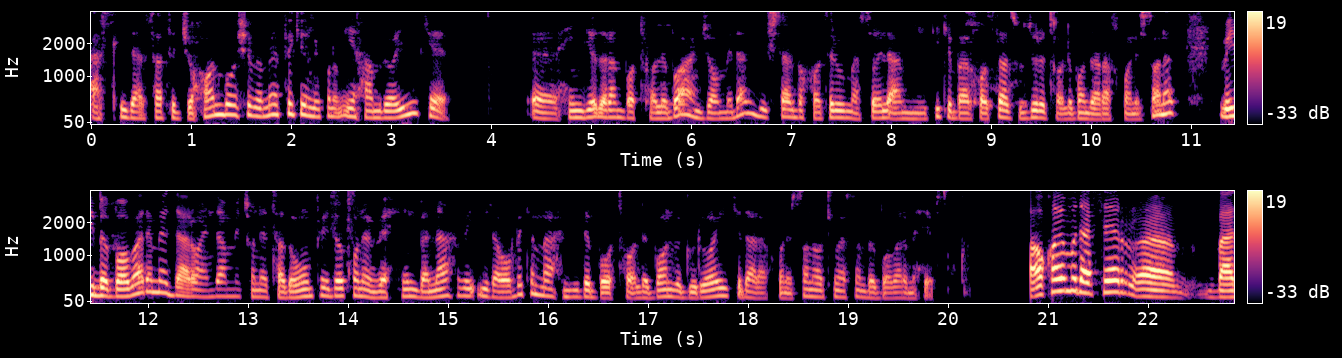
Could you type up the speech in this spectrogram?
اصلی در سطح جهان باشه. و من فکر می‌کنم این همراهی که هندیا دارن با طالبا انجام میدن بیشتر به خاطر اون مسائل امنیتی که برخواسته از حضور طالبان در افغانستان است. و به باور من در آینده می‌تونه تداوم پیدا کنه و هند به نحو این روابط محدود با طالبان و گروهایی که در افغانستان حاکم هستن به باور من حفظ می‌کنه. آقای مدثر به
